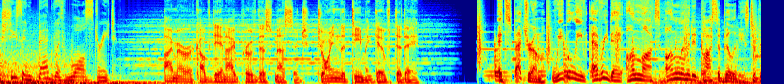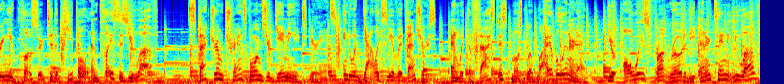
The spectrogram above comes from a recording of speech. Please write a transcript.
She's in bed with Wall Street. I'm Eric Hovde and I approve this message. Join the team and give today. At Spectrum, we believe every day unlocks unlimited possibilities to bring you closer to the people and places you love. Spectrum transforms your gaming experience into a galaxy of adventures. And with the fastest, most reliable internet, you're always front row to the entertainment you love,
